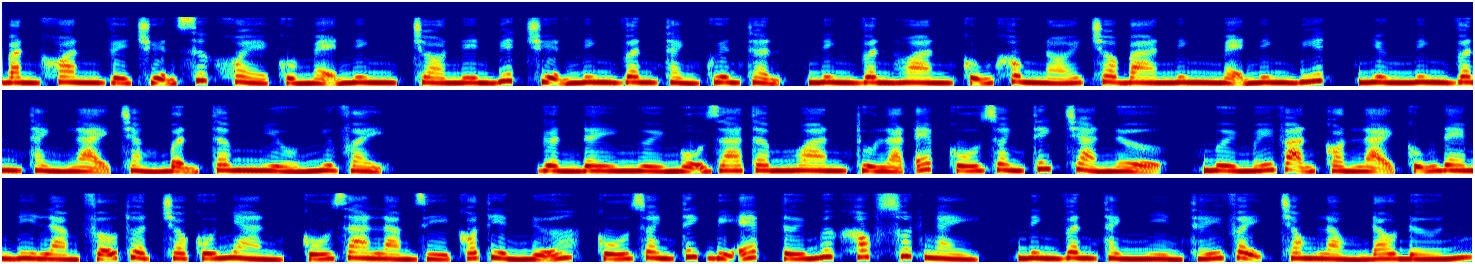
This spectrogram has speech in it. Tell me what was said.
Băn khoăn về chuyện sức khỏe của mẹ Ninh cho nên biết chuyện Ninh Vân Thành quyên thận, Ninh Vân Hoan cũng không nói cho ba Ninh mẹ Ninh biết, nhưng Ninh Vân Thành lại chẳng bận tâm nhiều như vậy. Gần đây người mộ gia tâm ngoan thủ lạt ép cố doanh tích trả nợ, mười mấy vạn còn lại cũng đem đi làm phẫu thuật cho cố nhàn, cố ra làm gì có tiền nữa, cố doanh tích bị ép tới mức khóc suốt ngày, Ninh Vân Thành nhìn thấy vậy trong lòng đau đớn,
